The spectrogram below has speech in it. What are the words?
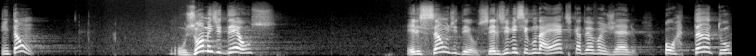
Então, os homens de Deus, eles são de Deus, eles vivem segundo a ética do Evangelho, portanto,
